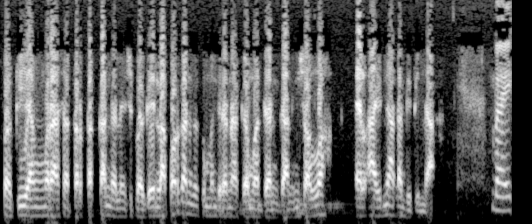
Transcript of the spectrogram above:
bagi yang merasa tertekan dan lain sebagainya laporkan ke Kementerian Agama dan kan insya Allah LA ini akan ditindak. Baik.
